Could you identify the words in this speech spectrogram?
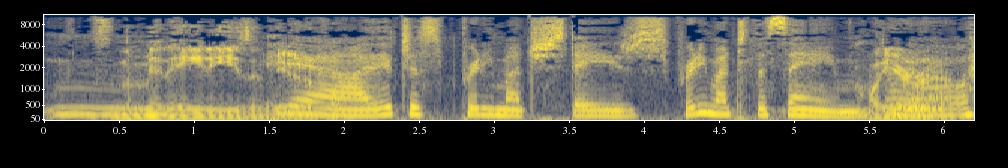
It's in the mid 80s and beautiful. yeah, it just pretty much stays pretty much the same. All year round.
